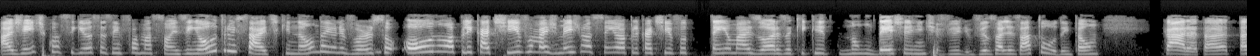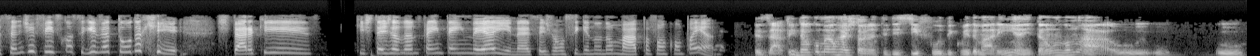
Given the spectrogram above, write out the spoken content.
A gente conseguiu essas informações em outros sites que não da Universal ou no aplicativo, mas mesmo assim o aplicativo tem umas horas aqui que não deixa a gente vi- visualizar tudo. Então, cara, tá, tá sendo difícil conseguir ver tudo aqui. Espero que, que esteja dando para entender aí, né? Vocês vão seguindo no mapa, vão acompanhando. Exato. Então, como é um restaurante de seafood e comida marinha, então vamos lá. O, o, o,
